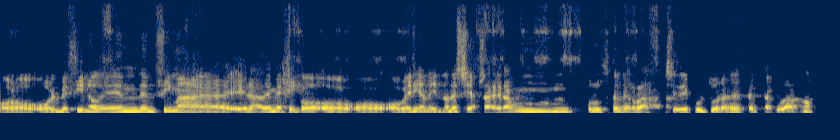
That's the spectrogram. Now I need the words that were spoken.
o, el vecino de, encima eh, era de México o, venía de Indonesia. O sea, era un cruce de razas y de culturas espectacular, ¿no?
